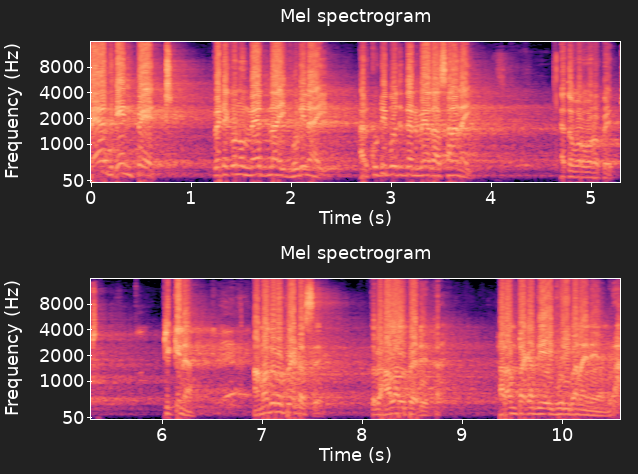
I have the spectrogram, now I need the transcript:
মেদহীন পেট। পেটে কোনো মেদ নাই ঘুড়ি নাই, আর কুটিপতিদের মেদ আসা নাই। এত বড় বড় পেট। ঠিক কিনা? আমাদেরও পেট আছে, তবে হালাল পেট এটা। হারাম টাকা দিয়ে এই ভুল বানাই নাই আমরা।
